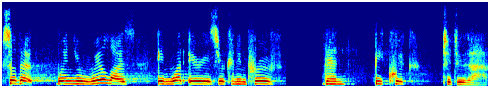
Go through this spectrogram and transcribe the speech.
So that when you realize in what areas you can improve, then be quick to do that.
